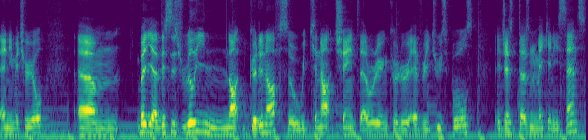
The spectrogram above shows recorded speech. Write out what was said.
any material. Um, but yeah, this is really not good enough, so we cannot change the rotary encoder every two spools. It just doesn't make any sense.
